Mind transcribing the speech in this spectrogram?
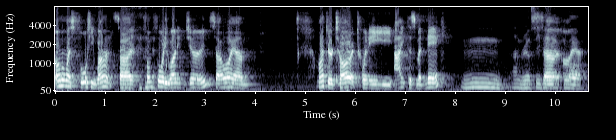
I'm almost 41, so from 41 in June. So I um I had to retire at 28 because my neck. Mm, unreal. So, so I, uh,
